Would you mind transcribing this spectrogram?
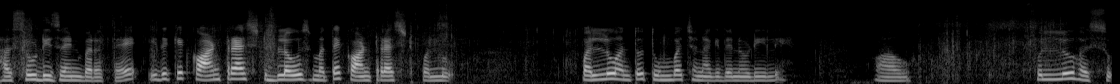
ಹಸು ಡಿಸೈನ್ ಬರುತ್ತೆ. ಇದಕ್ಕೆ ಕಾಂಟ್ರಾಸ್ಟ್ ಬ್ಲೌಸ್ ಮತ್ತು ಕಾಂಟ್ರಾಸ್ಟ್ ಪಲ್ಲು. ಪಲ್ಲು ಅಂತೂ ತುಂಬ ಚೆನ್ನಾಗಿದೆ ನೋಡಿ ಇಲ್ಲಿ. ಫುಲ್ಲು ಹಸು.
